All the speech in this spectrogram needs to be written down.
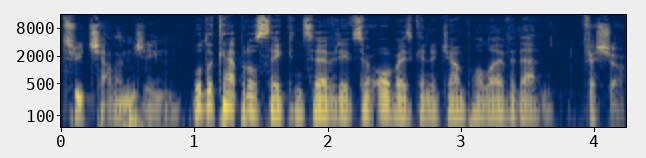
too challenging Well, the capital C conservatives are always going to jump all over that. for sure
